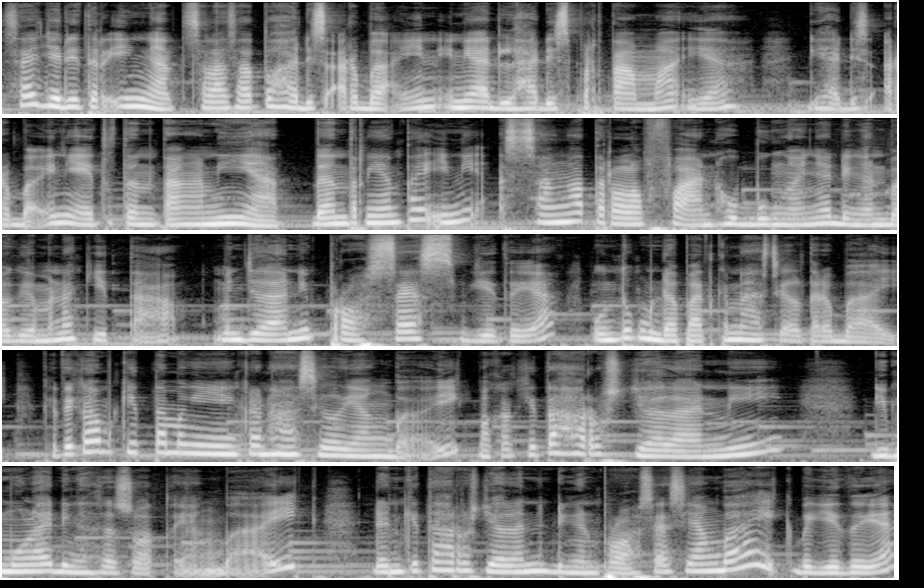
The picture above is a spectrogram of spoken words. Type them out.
saya jadi teringat salah satu hadis arba'in, ini adalah hadis pertama ya di hadis arba'in yaitu tentang niat dan ternyata ini sangat relevan hubungannya dengan bagaimana kita menjalani proses begitu ya untuk mendapatkan hasil terbaik. Ketika kita menginginkan hasil yang baik, maka kita harus jalani dimulai dengan sesuatu yang baik dan kita harus jalani dengan proses yang baik begitu ya.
